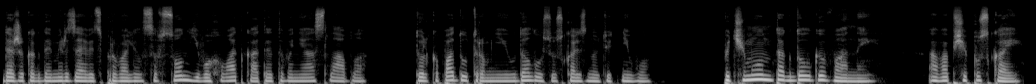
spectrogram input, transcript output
Даже когда мерзавец провалился в сон, его хватка от этого не ослабла. Только под утро мне и удалось ускользнуть от него. Почему он так долго в ванной? А вообще пускай.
